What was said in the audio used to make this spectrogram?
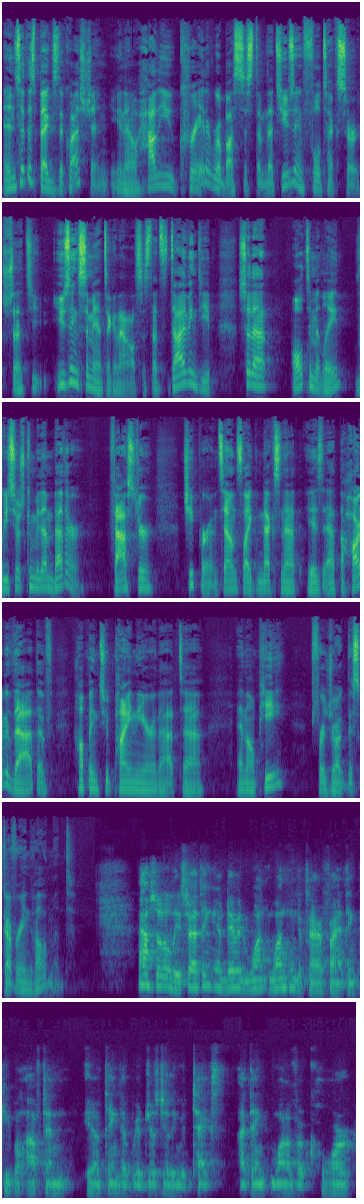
And so this begs the question, you know, how do you create a robust system that's using full text search, that's using semantic analysis, that's diving deep so that ultimately research can be done better, faster, cheaper. And sounds like NextNet is at the heart of that, of helping to pioneer that uh, NLP for drug discovery and development. Absolutely. So I think, you know, David, one one thing to clarify, I think people often, you know, think that we're just dealing with text. I think one of our core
